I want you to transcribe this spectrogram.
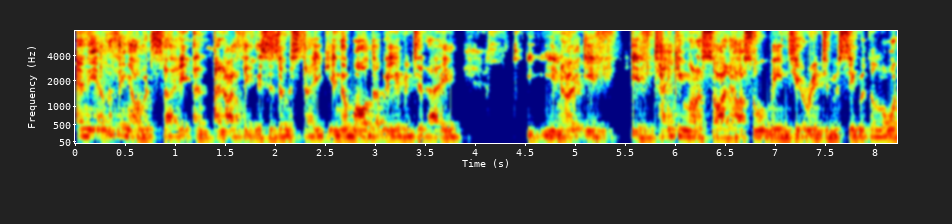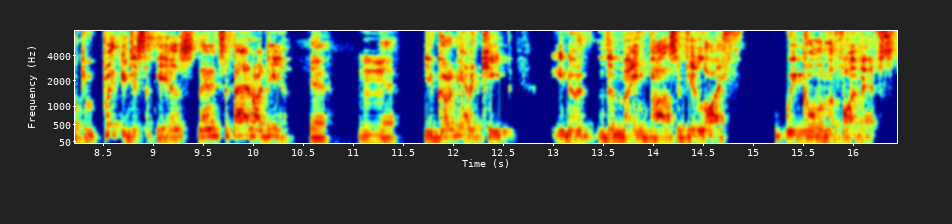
And the other thing I would say, and, and I think this is a mistake in the world that we live in today, you know, if if taking on a side hustle means your intimacy with the Lord completely disappears, then it's a bad idea. Yeah. Mm. Yeah. You've got to be able to keep, you know, the main parts of your life. We call them the five F's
